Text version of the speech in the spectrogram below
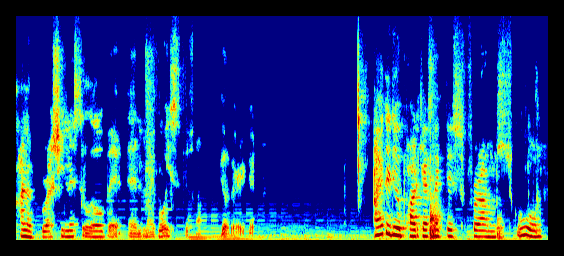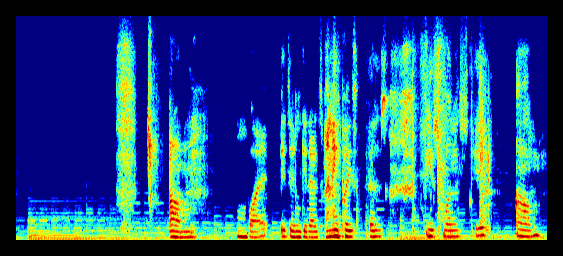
kind of rushing this a little bit, and my voice does not feel very good. I had to do a podcast like this from school. Um, but it didn't get as many plays as these ones did. Um,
